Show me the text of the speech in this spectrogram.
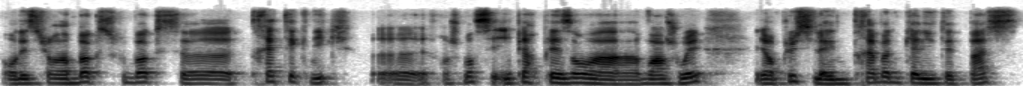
On est sur un box-to-box euh, très technique. Franchement, c'est hyper plaisant à voir jouer. Et en plus, il a une très bonne qualité de passe.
